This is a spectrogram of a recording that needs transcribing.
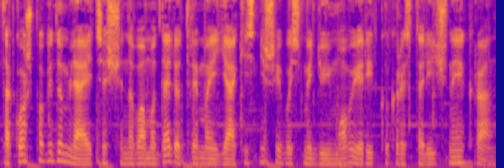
Також повідомляється, що нова модель отримає якісніший 8-дюймовий рідкокристалічний екран.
